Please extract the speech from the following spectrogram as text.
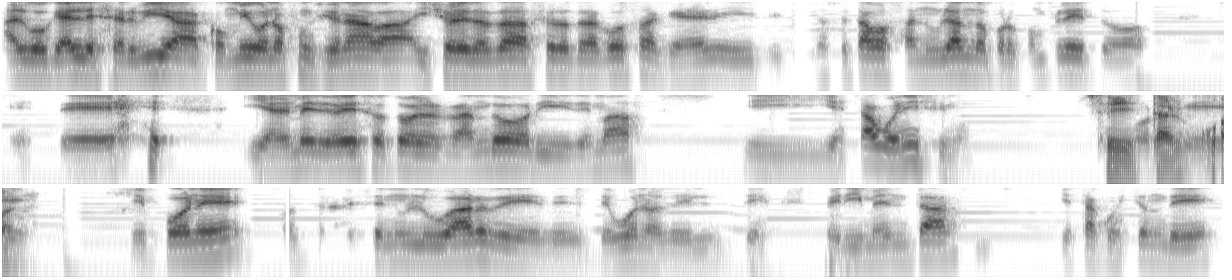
algo que a él le servía, conmigo no funcionaba y yo le trataba de hacer otra cosa que a él nos estábamos anulando por completo este, y en el medio de eso todo el randor y demás y está buenísimo. Sí, tal cual. Te pone otra vez en un lugar de, bueno, de, experimentar y esta cuestión de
